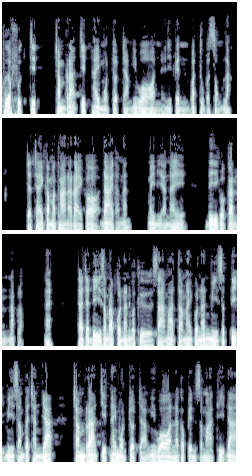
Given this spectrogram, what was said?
เพื่อฝึกจิตชำระจิตให้หมดจดจากนิวรณ์อันนี้เป็นวัตถุประสงค์หลัก จะใช้กรรมฐานอะไรก็ได้ทั้งนั้น ไม่มีอันไหนดีกว่ากันนักหรอกนะถ้าจะดีสำหรับคนนั้นก็คือ สามารถทำให้คนนั้นมีสติมีสัมปชัญญะชำระจิตให้หมดจดจากนิวรณ์แล้วก็เป็นสมาธิได้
